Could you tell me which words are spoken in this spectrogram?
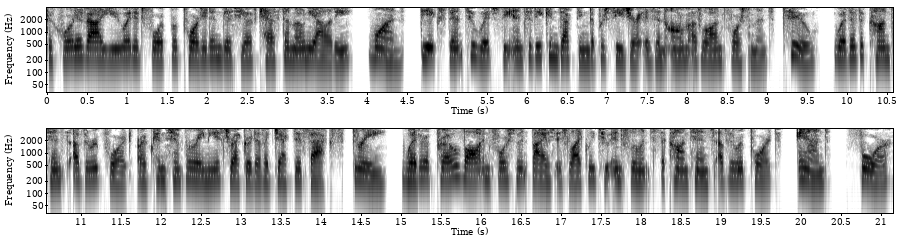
the court evaluated four purported indicia of testimoniality 1 the extent to which the entity conducting the procedure is an arm of law enforcement. 2. Whether the contents of the report are a contemporaneous record of objective facts. 3. Whether a pro law enforcement bias is likely to influence the contents of the report. And, 4.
